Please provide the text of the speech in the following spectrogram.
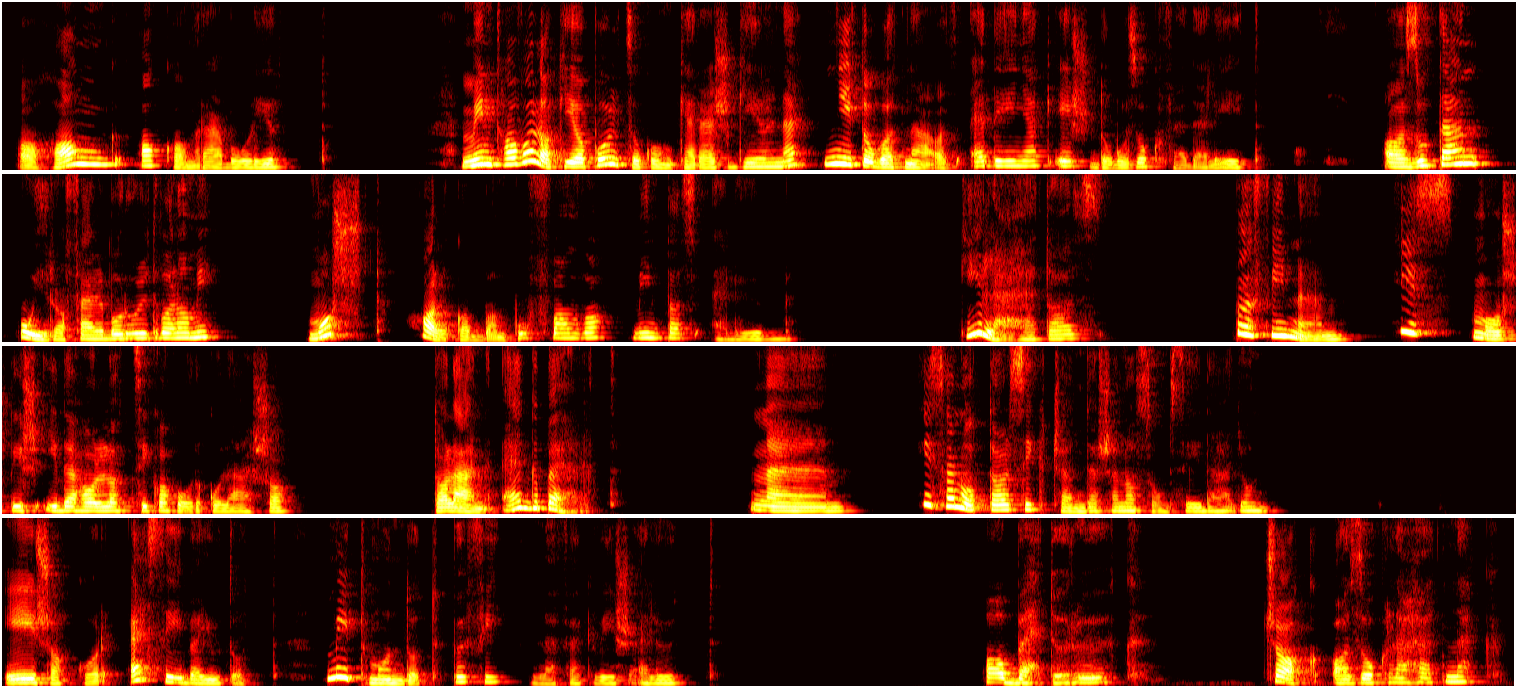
A hang a kamrából jött. Mintha valaki a polcokon keresgélne, nyitogatná az edények és dobozok fedelét. Azután újra felborult valami, most halkabban puffanva, mint az előbb. Ki lehet az? Pöfi nem, hisz most is ide hallatszik a horkolása. Talán Egbert? Nem, hiszen ott alszik csendesen a szomszédágyon. És akkor eszébe jutott, mit mondott Pöfi lefekvés előtt. A betörők. Csak azok lehetnek.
